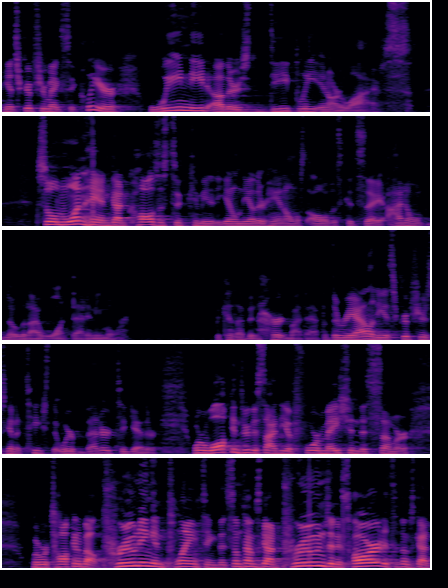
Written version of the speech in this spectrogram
Yet Scripture makes it clear we need others deeply in our lives. So, on one hand, God calls us to community. Yet, on the other hand, almost all of us could say, I don't know that I want that anymore because I've been hurt by that. But the reality is, Scripture is going to teach that we're better together. We're walking through this idea of formation this summer where we're talking about pruning and planting, that sometimes God prunes and it's hard, and sometimes God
